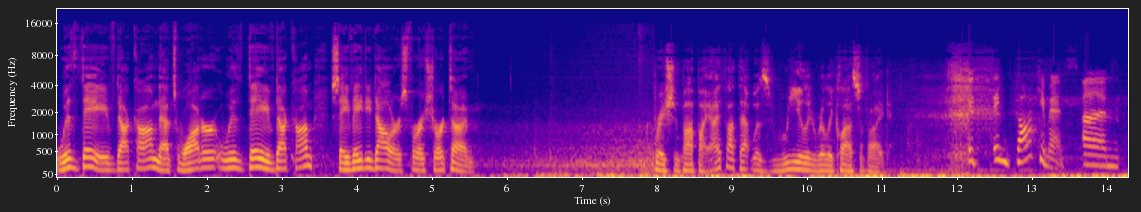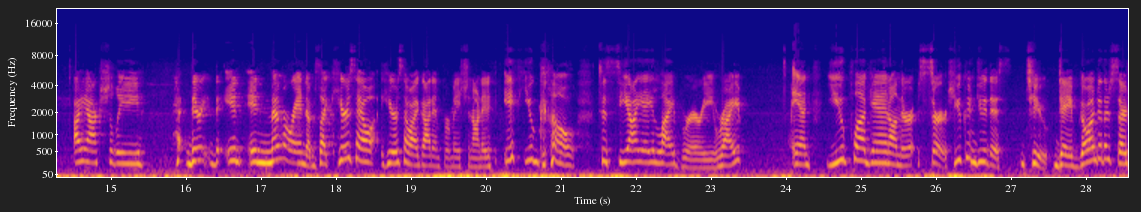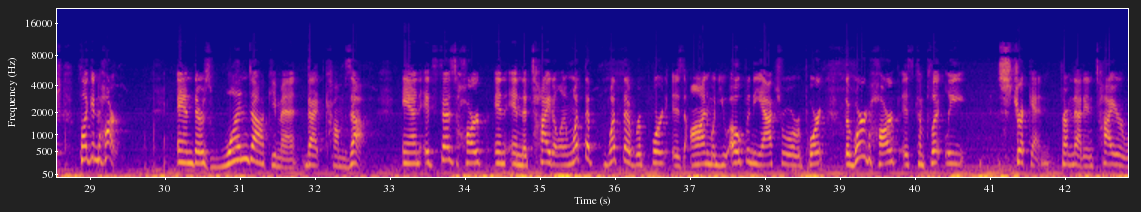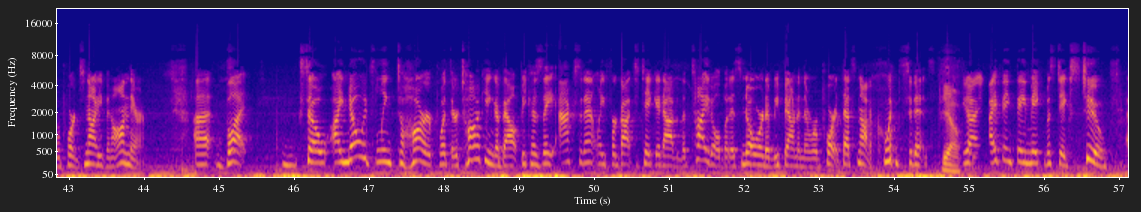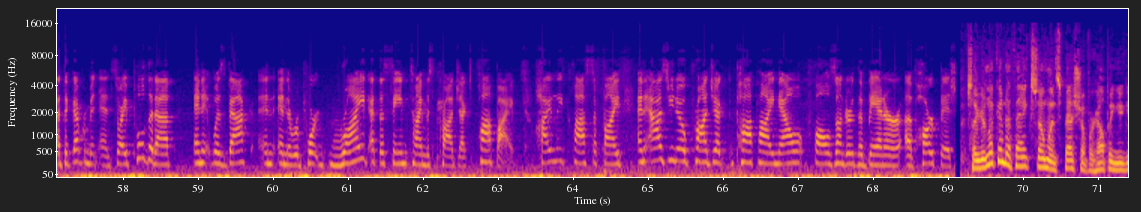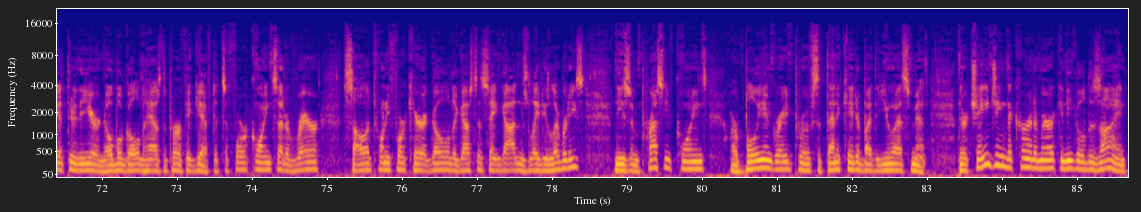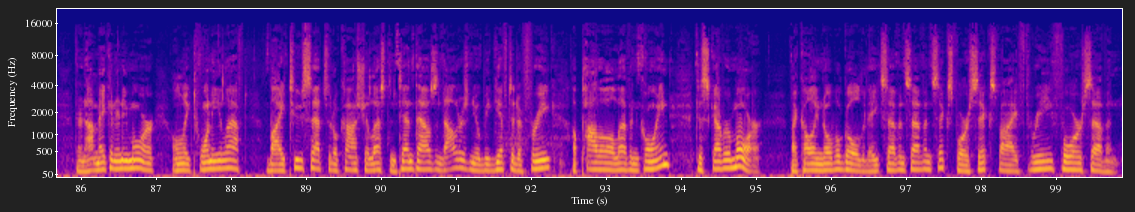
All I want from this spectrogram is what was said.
waterwithdave.com. That's waterwithdave.com. Save $80 for a short time. Operation Popeye. I thought that was really, really classified. It's in documents. Um, I actually there in in memorandums like here's how here's how I got information on it. If if you go to CIA library, right? And you plug in on their search, you can do this too, Dave. Go into their search, plug in HAARP and there's one document that comes up and it says HAARP in, in the title and what the what the report is on when you open the actual report the word HAARP is completely stricken from that entire report it's not even on there uh, but so I know it's linked to HAARP what they're talking about, because they accidentally forgot to take it out of the title, but it's nowhere to be found in the report. That's not a coincidence. Yeah. You know, I, I think they make mistakes too at the government end. So I pulled it up and it was back in, in, the report right at the same time as Project Popeye, highly classified. And as you know, Project Popeye now falls under the banner of Harpish. So you're looking to thank someone special for helping you get through the year. Noble Gold has the perfect gift. It's a four coin set of rare, solid 24 karat gold Augustus St. Gaudens Lady Liberties. These impressive coins are bullion grade proofs authenticated by the U.S. Mint. They're changing the current American Eagle design. They're not making any more. Only 20 left. Buy two sets, it'll cost you less than $10,000 and you'll be gifted a free Apollo 11 coin. Discover more by calling Noble Gold at 877 646 5347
